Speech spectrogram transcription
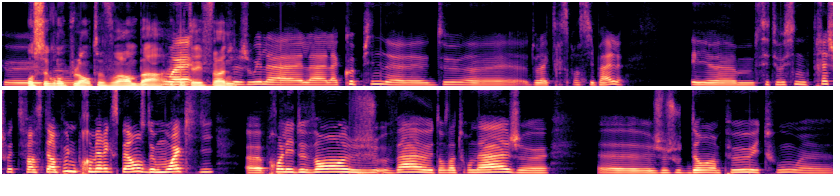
que, Au second plan, te voit en bas avec Ouais, le téléphone. Je jouais la, la, la copine euh, de, euh, de l'actrice principale. Et euh, c'était aussi une très chouette. Enfin, c'était un peu une première expérience de moi qui euh, prend les devants, je, va euh, dans un tournage, euh, euh, je joue dedans un peu et tout. euh.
